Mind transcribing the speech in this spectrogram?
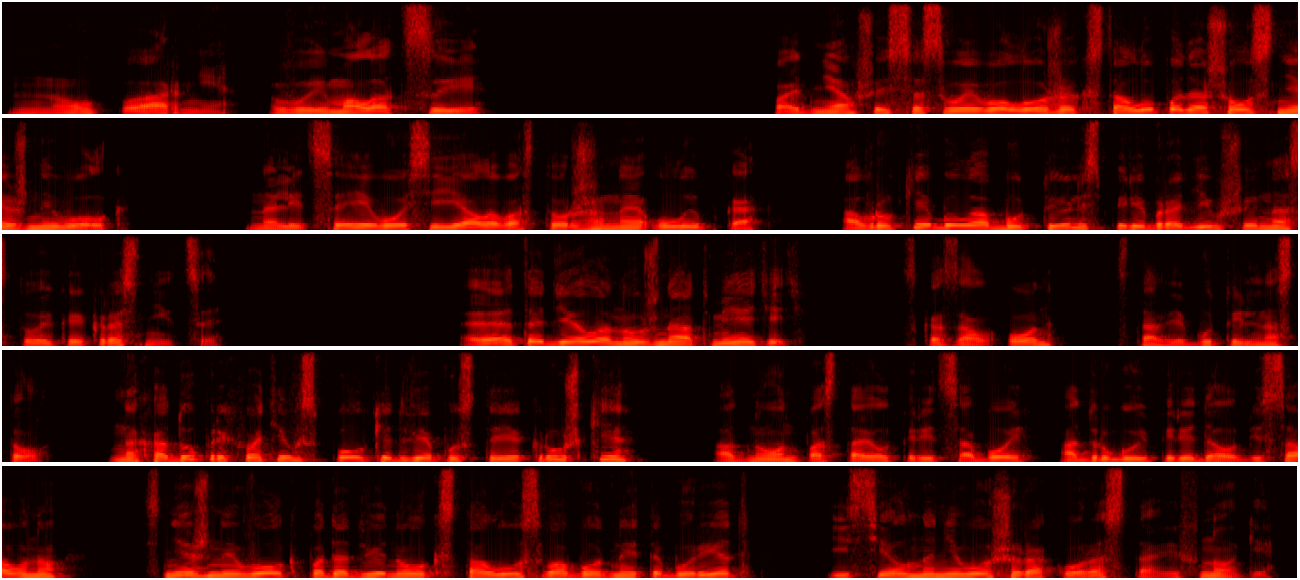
«Ну, парни, вы молодцы!» Поднявшись со своего ложа, к столу подошел снежный волк. На лице его сияла восторженная улыбка, а в руке была бутыль с перебродившей настойкой красницы. «Это дело нужно отметить», — сказал он, ставя бутыль на стол. На ходу, прихватив с полки две пустые кружки, одну он поставил перед собой, а другую передал Бесауну, снежный волк пододвинул к столу свободный табурет и сел на него, широко расставив ноги.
